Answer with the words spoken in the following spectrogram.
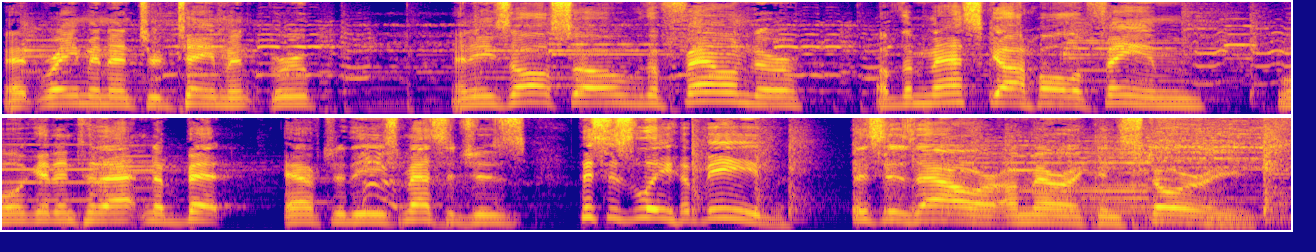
at Raymond Entertainment Group. And he's also the founder of the Mascot Hall of Fame. We'll get into that in a bit after these messages. This is Lee Habib. This is our American Stories.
